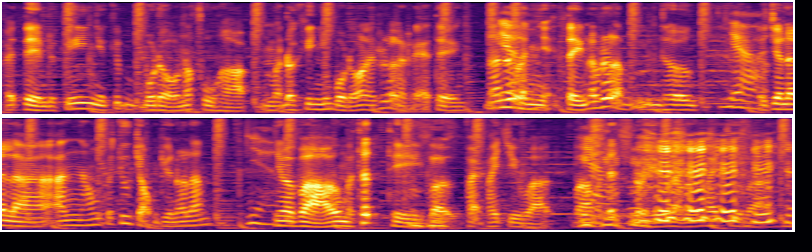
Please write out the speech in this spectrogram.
phải tìm được cái những cái bộ đồ nó phù hợp. Mà đôi khi những bộ đồ này rất là rẻ tiền. Nó Dạ. rất là nhẹ tiền nó rất là bình thường. Thế cho nên là anh không có chú trọng chuyện đó lắm. Dạ nhưng mà vợ mà thích thì vợ phải phải chịu vợ. Vợ Dạ. thích hiệu là phải chịu vợ.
